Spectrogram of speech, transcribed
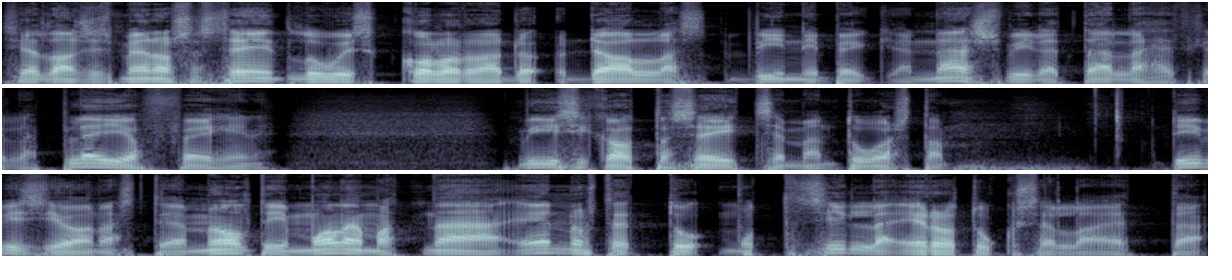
Sieltä on siis menossa St. Louis, Colorado, Dallas, Winnipeg ja Nashville tällä hetkellä playoffeihin. 5 kautta 7 tuosta divisioonasta, ja me oltiin molemmat nämä ennustettu, mutta sillä erotuksella, että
